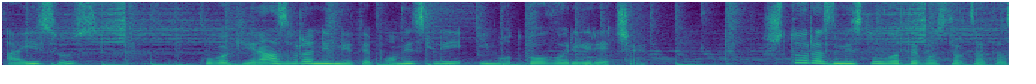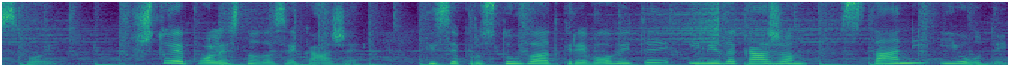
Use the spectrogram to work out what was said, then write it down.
А Исус, кога ги разбра нивните помисли, им одговори и рече Што размислувате во срцата свој? Што е полесно да се каже? Ти се простуваат гревовите или да кажам стани и оди?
